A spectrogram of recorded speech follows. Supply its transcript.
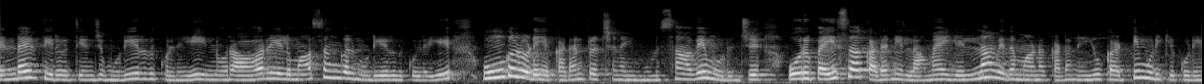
ரெண்டாயிரத்தி இருபத்தி அஞ்சு முடியறதுக்குள்ளேயே இன்னொரு ஆறு ஏழு மாதங்கள் முடியறதுக்குள்ளேயே உங்களுடைய கடன் பிரச்சனை முழுசாகவே முடிஞ்சு ஒரு பைசா கடன் இல்லாமல் எல்லா விதமான கடனையும் கட்டி முடிக்கக்கூடிய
